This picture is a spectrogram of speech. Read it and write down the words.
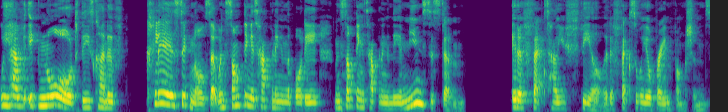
we have ignored these kind of clear signals that when something is happening in the body, when something is happening in the immune system, it affects how you feel. It affects the way your brain functions.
